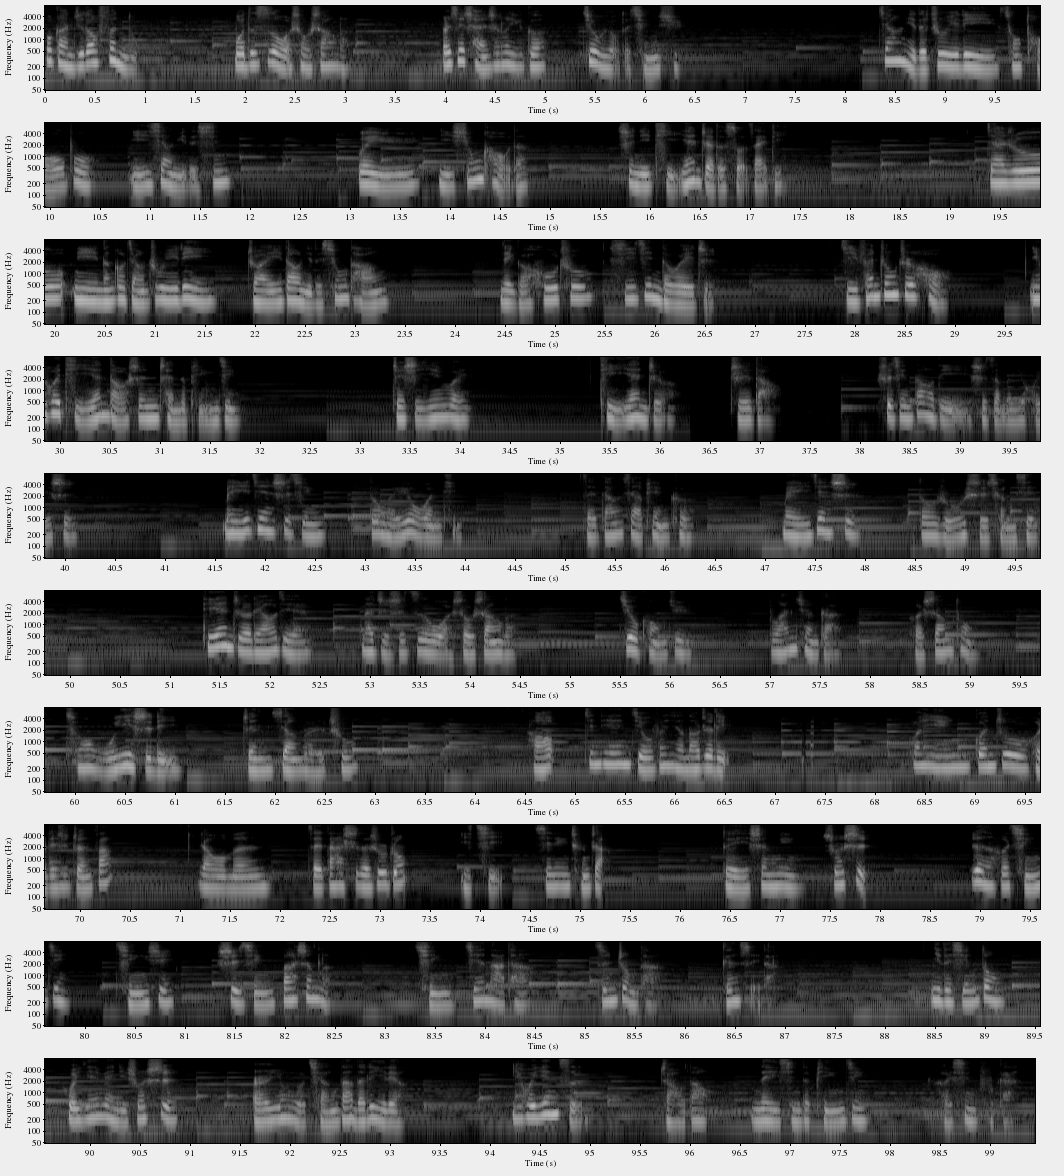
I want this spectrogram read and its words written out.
我感觉到愤怒，我的自我受伤了，而且产生了一个旧有的情绪。将你的注意力从头部移向你的心。位于你胸口的，是你体验者的所在地。假如你能够将注意力转移到你的胸膛，那个呼出吸进的位置，几分钟之后，你会体验到深沉的平静。这是因为体验者知道。事情到底是怎么一回事？每一件事情都没有问题。在当下片刻，每一件事都如实呈现。体验者了解，那只是自我受伤了，旧恐惧、不安全感和伤痛从无意识里争相而出。好，今天就分享到这里，欢迎关注或者是转发，让我们在大师的书中一起心灵成长。对生命说“是”，任何情境、情绪。事情发生了，请接纳它，尊重它，跟随它。你的行动会因为你说是而拥有强大的力量，你会因此找到内心的平静和幸福感。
